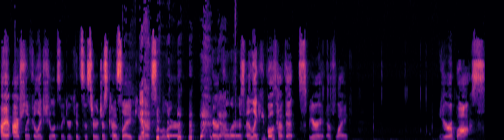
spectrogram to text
I actually feel like she looks like your kid sister, just because like you Yeah. have similar hair Yeah. colors, and like you both have that spirit of like you're a boss.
